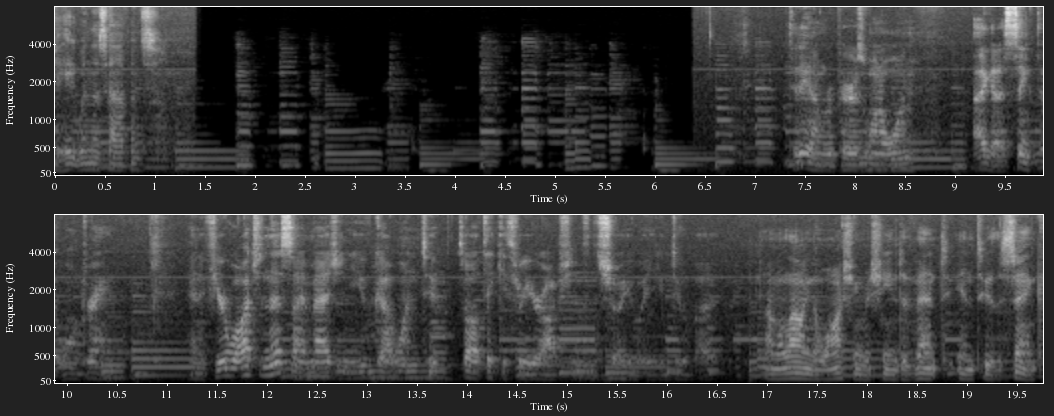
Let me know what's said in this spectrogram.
you hate when this happens? Today on Repairs 101, I got a sink that won't drain. And if you're watching this, I imagine you've got one too. So I'll take you through your options and show you what you can do about it. I'm allowing the washing machine to vent into the sink,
